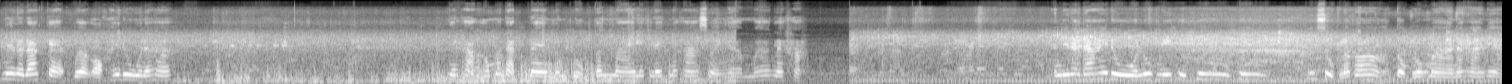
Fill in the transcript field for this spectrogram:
เนี่ยดาด้าแกะเปลือกออกให้ดูนะคะเนี่ยค่ะเขามาดัดแปลงเป็นปลูกต้นไม้เล็ก ๆ นะคะ สวยงามมากเลยค่ะ อันนี้เราได้ให้ดูลูกนี้คือเพิ่งเพิ่งเพิ่งสุกแล้วก็ตกลงมานะคะ เนี่ย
